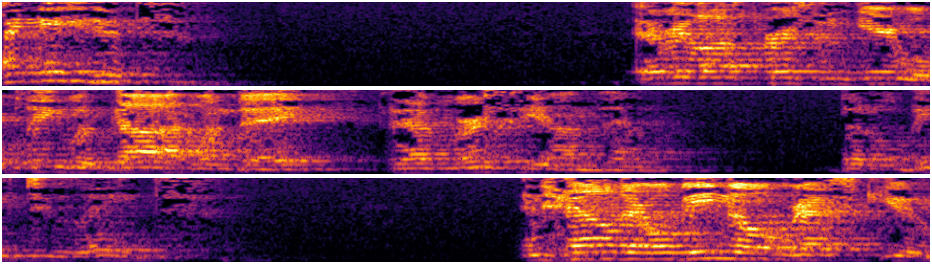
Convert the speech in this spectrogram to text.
I need it. Every lost person here will plead with God one day to have mercy on them, but it will be too late. In hell, there will be no rescue.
